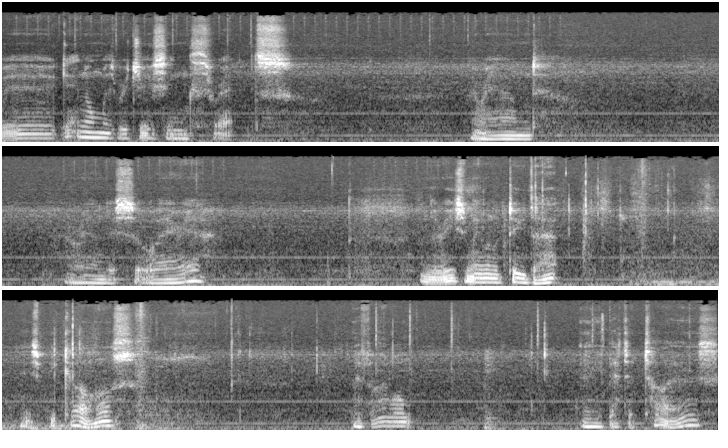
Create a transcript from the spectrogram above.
we're getting on with reducing threats around around this sort of area. And the reason we want to do that is because if I want any better tyres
